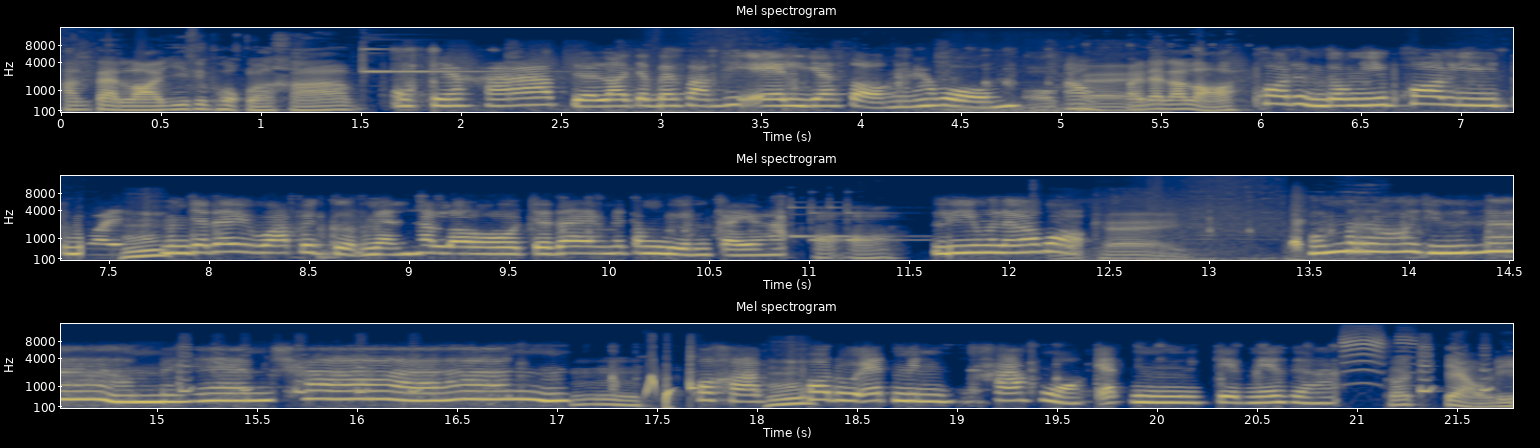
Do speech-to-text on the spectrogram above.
พันแปดร้อยยี่สิบหกแล้วครับ โอเคครับ เดี๋ยวเราจะไปฟาร์มที่เอเรียสองนะครับผม เอ้า ไป Okay. ได้แล้วเหรอ พอถึงตรงนี้พ่อรีตัวไว้หืมมันจะได้ว่าไปเกิดแมนถ้าเราจะได้ไม่ต้องเดินไกลฮะอ๋ออ๋อรีมาแล้วพ่อ Okay. ผมรออยู่หน้าแมนชั่นอืม พ่อครับหืม พ่อดูแอดมินค่าหัวแอดมินเกมนี้สิฮะก็แจ๋วดี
